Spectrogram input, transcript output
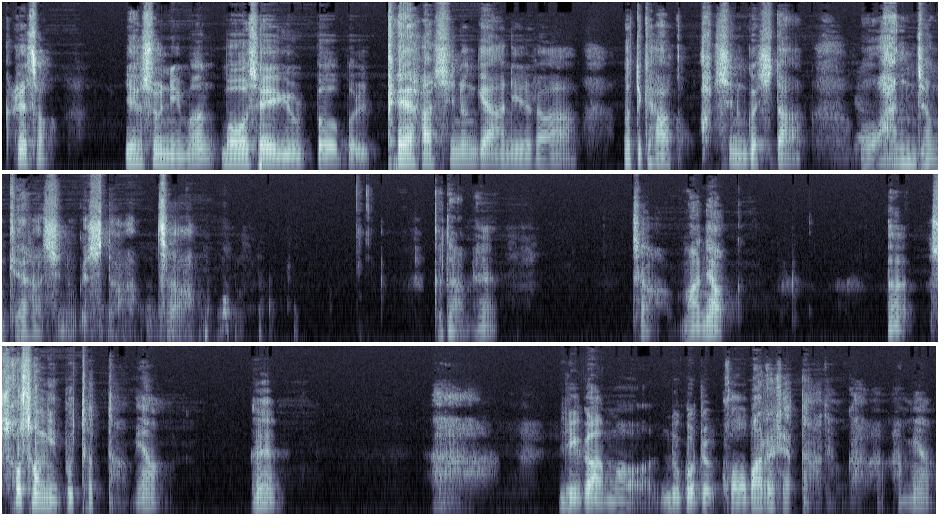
그래서 예수님은 모세 율법을 폐하시는 게 아니라 어떻게 하시는 것이다? 완전케 하시는 것이다. 자, 그 다음에 자, 만약 어, 소송이 붙었다면, 네. 아, 네가 뭐 누구를 고발을 했다든가 하면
